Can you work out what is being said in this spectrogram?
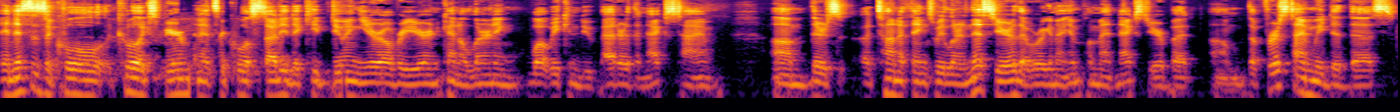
and this is a cool cool experiment it's a cool study to keep doing year over year and kind of learning what we can do better the next time um, there's a ton of things we learned this year that we're going to implement next year. But um, the first time we did this,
